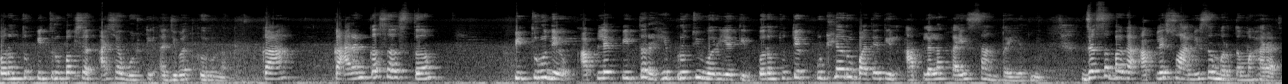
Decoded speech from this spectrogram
परंतु पितृपक्षात अशा गोष्टी अजिबात करू नका. का? कारण कसं असतं? पितृदेव आपले पितर हे पृथ्वीवर येतील. परंतु ते कुठल्या रूपात येतील? आपल्याला काहीच सांगता येत नाही. जसं बघा आपले स्वामी समर्थ महाराज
